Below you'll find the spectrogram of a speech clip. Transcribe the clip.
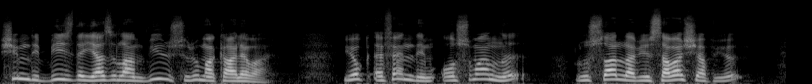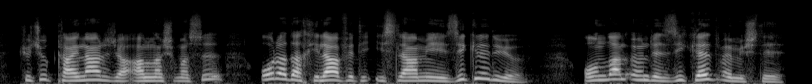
şimdi bizde yazılan bir sürü makale var. Yok efendim Osmanlı Ruslarla bir savaş yapıyor. Küçük Kaynarca anlaşması orada hilafeti İslamiye'yi zikrediyor. Ondan önce zikretmemişti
